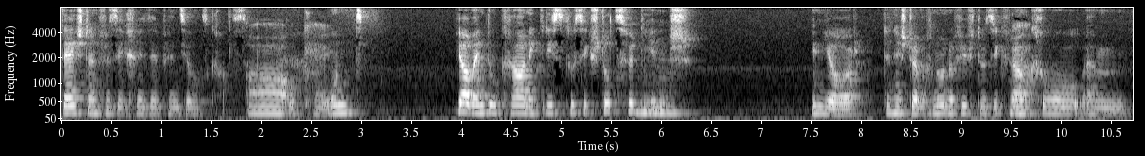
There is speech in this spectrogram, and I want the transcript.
der ist dann versichert in der Pensionskasse. Ah, okay. Und ja, wenn du, keine Ahnung, 30'000 Stutz verdienst im Jahr, dann hast du einfach nur noch 5'000 Franken, wo, ähm,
